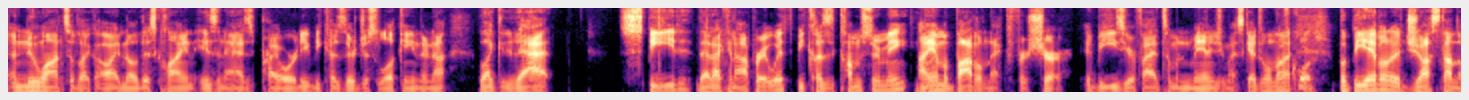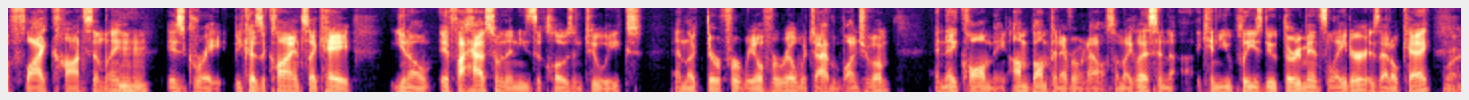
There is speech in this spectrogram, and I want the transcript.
a nuance of like, oh, I know this client isn't as priority because they're just looking and they're not like that speed that I can operate with because it comes through me. I am a bottleneck for sure. It'd be easier if I had someone managing my schedule and all Of course. But be able to adjust on the fly constantly Mm-hmm. is great because the client's like, hey, you know, if I have someone that needs to close in two weeks and like they're for real, for real, which I have a bunch of them, and they call me, I'm bumping everyone else. I'm like, listen, uh, can you please do 30 minutes later? Is that okay? Right.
